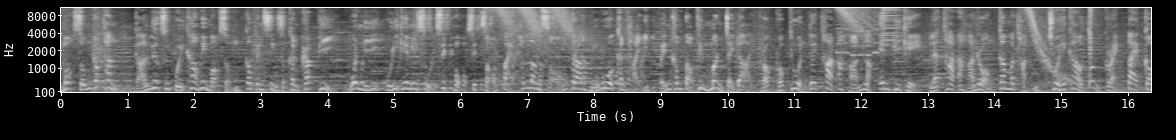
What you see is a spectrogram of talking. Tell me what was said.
เหมาะสมครับท่าน การเลือกซื้อปุ๋ยข้าวให้เหมาะสมก็เป็นสิ่งสำคัญครับพี่วันนี้ปุ๋ยเคมีสูตร 16 12 8พลัง2ตราหูวัวคันไถ เป็นคำตอบที่มั่นใจได้ เพราะครบถ้วนด้วยธาตุอาหารหลัก NPK และธาตุอาหารรองกัมมันถัน ช่วยให้ข้าวต้นแกร่งแตกกอ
